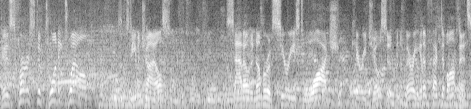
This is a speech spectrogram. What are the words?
His first of 2012. Steven Jyles sat out a number of series to watch Kerry Joseph in a very ineffective offense.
